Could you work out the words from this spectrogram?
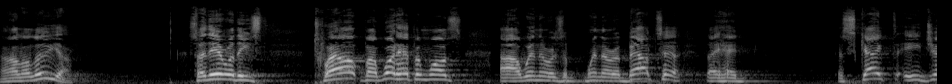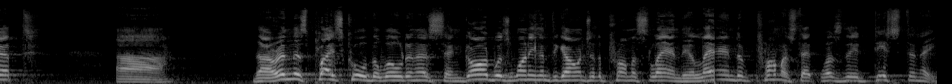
Hallelujah. So there were these 12, but what happened was uh, when, there was a, when they were about to, they had escaped Egypt. Uh, they were in this place called the wilderness, and God was wanting them to go into the promised land, their land of promise that was their destiny.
